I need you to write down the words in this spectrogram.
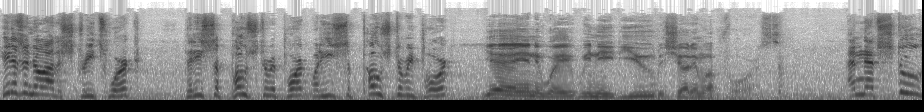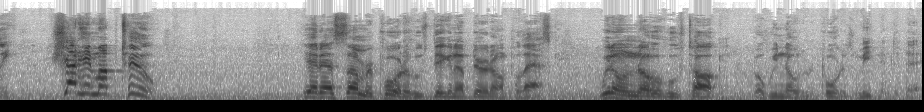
He doesn't know how the streets work. That he's supposed to report what he's supposed to report. Yeah, anyway, we need you to shut him up for us. And that Stooley. Shut him up too. Yeah, there's some reporter who's digging up dirt on Pulaski. We don't know who's talking, but we know the reporter's meeting him today.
